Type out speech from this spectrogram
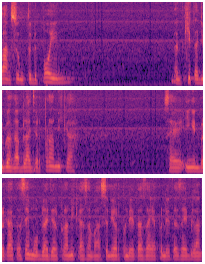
Langsung to the point. Dan kita juga nggak belajar pranikah. Saya ingin berkata, saya mau belajar pranikah sama senior pendeta saya. Pendeta saya bilang,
